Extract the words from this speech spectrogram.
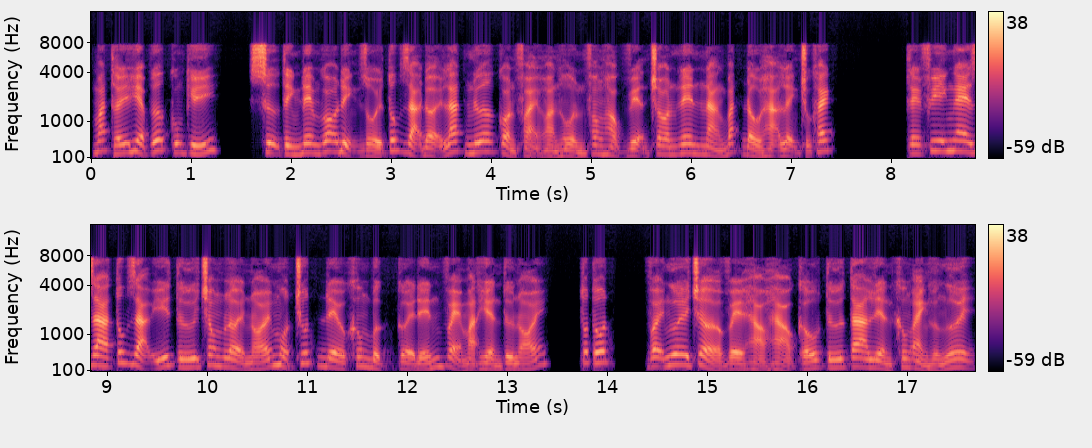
Mắt thấy hiệp ước cũng ký, sự tình đêm gõ định rồi túc dạ đợi lát nữa còn phải hoàn hồn phong học viện cho nên nàng bắt đầu hạ lệnh chủ khách. Tề phi nghe ra túc dạ ý tứ trong lời nói một chút đều không bực cười đến vẻ mặt hiền từ nói, tốt tốt, vậy ngươi trở về hảo hảo cấu tứ ta liền không ảnh hưởng ngươi.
